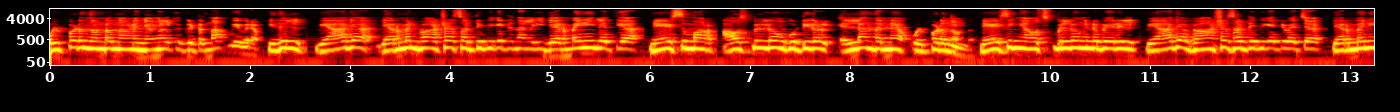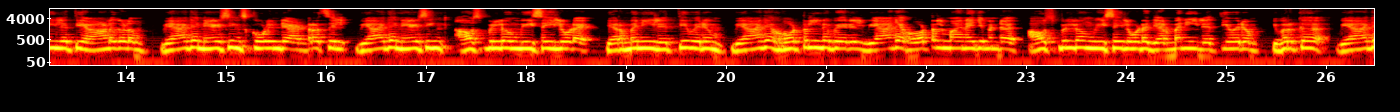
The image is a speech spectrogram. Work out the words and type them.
ഉൾപ്പെടുന്നുണ്ടെന്നാണ് ഞങ്ങൾക്ക് കിട്ടുന്ന വിവരം. ഇതിൽ വ്യാജ ജർമ്മൻ ഭാഷാ സർട്ടിഫിക്കറ്റ് നൽകി ജർമ്മനിയിലെത്തിയ നഴ്സുമാർ ഹൗസ് ബിൽഡോങ് കുട്ടികൾ എല്ലാം തന്നെ ഉൾപ്പെടുന്നുണ്ട്. നഴ്സിംഗ് ഹൗസ് ബിൽഡോങ്ങിന്റെ പേരിൽ വ്യാജ ഭാഷ സർട്ടിഫിക്കറ്റ് വെച്ച് ജർമ്മനിയിലെത്തിയ ആളുകളും വ്യാജ നഴ്സിംഗ് സ്കൂളിന്റെ അഡ്രസ്സിൽ വ്യാജ നഴ്സിംഗ് ഹൗസ് ബിൽഡോങ് വിസയിലൂടെ ജർമ്മനിയിൽ എത്തിയവരും വ്യാജ ഹോട്ടലിന്റെ പേരിൽ വ്യാജ ഹോട്ടൽ മാനേജ്മെന്റ് ഹൗസ് ബിൽഡോങ് വിസയിലൂടെ ജർമ്മനിയിൽ എത്തിയവരും ഇവർക്ക് വ്യാജ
